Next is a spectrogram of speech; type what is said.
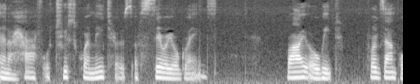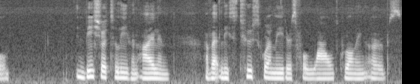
and a half or two square meters of cereal grains, rye or wheat, for example, and be sure to leave an island of at least two square meters for wild growing herbs,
